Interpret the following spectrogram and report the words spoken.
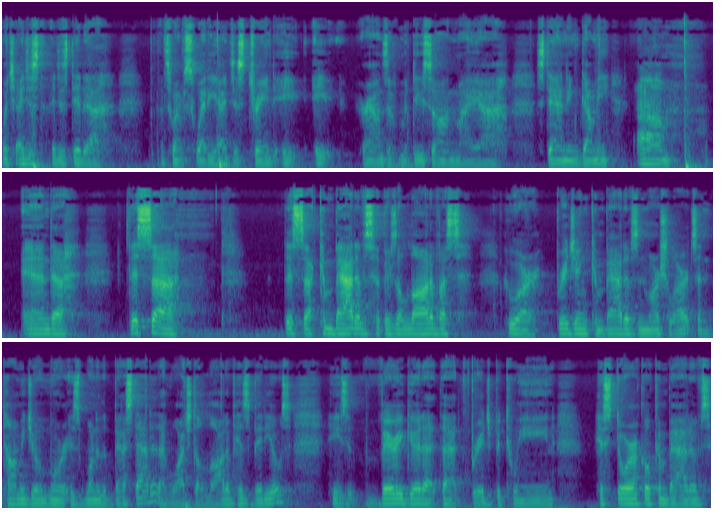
which I just I just did. Uh, that's why I'm sweaty. I just trained eight eight rounds of Medusa on my uh, standing dummy, um, and uh, this uh, this uh, combatives. There's a lot of us who are bridging combatives and martial arts, and Tommy Joe Moore is one of the best at it. I've watched a lot of his videos. He's very good at that bridge between historical combatives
